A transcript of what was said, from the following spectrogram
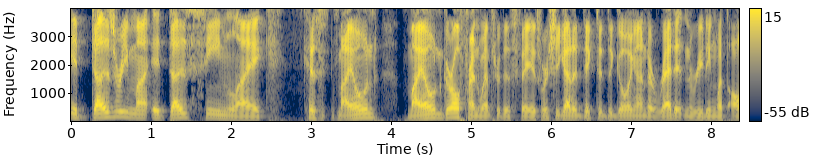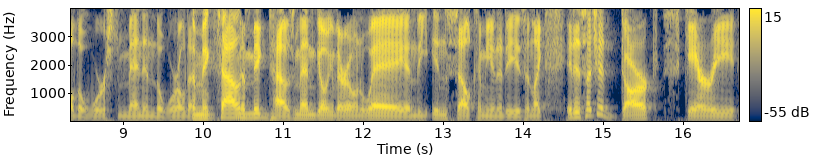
It does remind it does seem like because my own my own girlfriend went through this phase where she got addicted to going onto Reddit and reading with all the worst men in the world The MGTOWs? the MGTOWs, men going their own way, and the incel communities, and like it is such a dark, scary,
